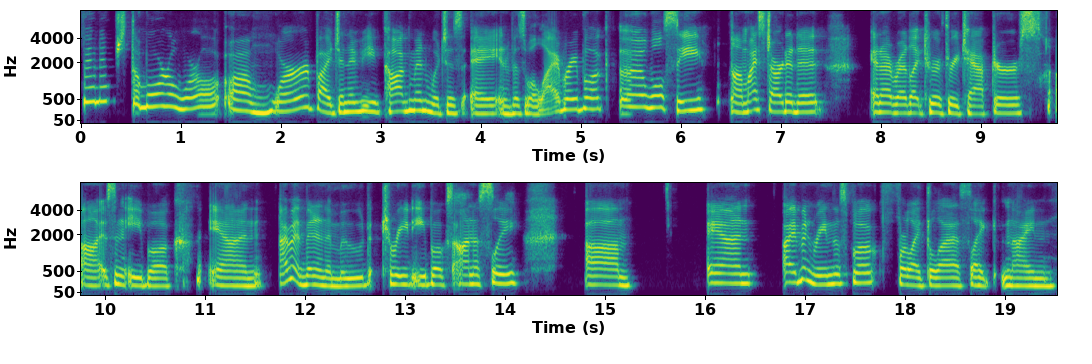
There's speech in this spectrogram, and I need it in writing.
finish the Mortal World um, Word by Genevieve Cogman, which is a Invisible Library book. Uh, we'll see. Um, I started it and I read like two or three chapters. Uh, it's an ebook, and I haven't been in the mood to read ebooks, honestly. Um, and I've been reading this book for like the last like nine,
